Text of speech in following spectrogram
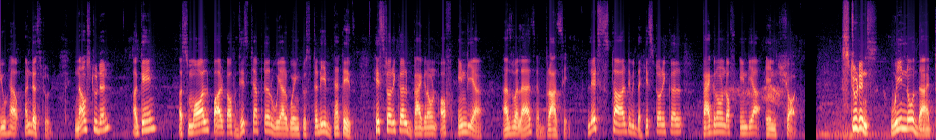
you have understood. Now student, again a small part of this chapter we are going to study that is historical background of India as well as Brazil. Let's start with the historical background of India in short. Students, we know that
